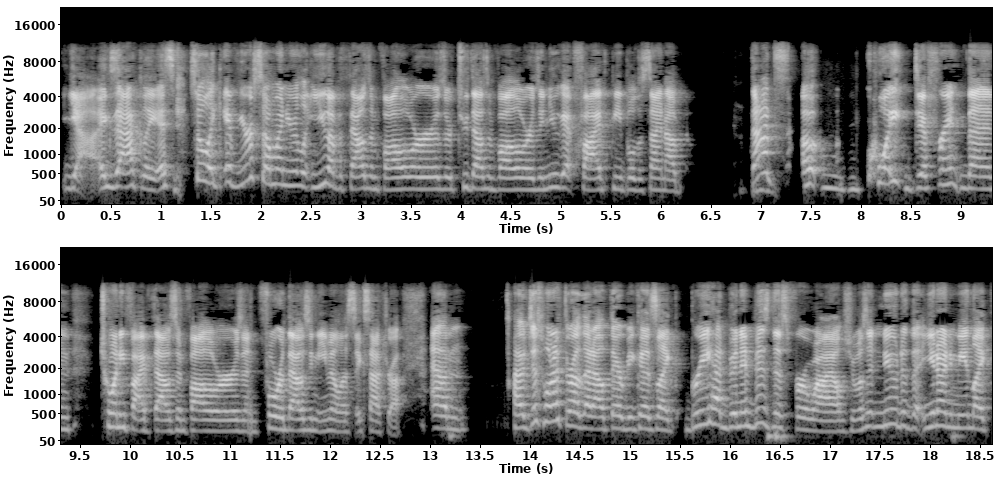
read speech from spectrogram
Yeah, exactly. It's so like if you're someone you're like you have a thousand followers or two thousand followers and you get five people to sign up, that's a, quite different than 25,000 followers and 4,000 email lists, etc. Um, I just want to throw that out there because like Bree had been in business for a while. She wasn't new to the, you know what I mean? Like,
